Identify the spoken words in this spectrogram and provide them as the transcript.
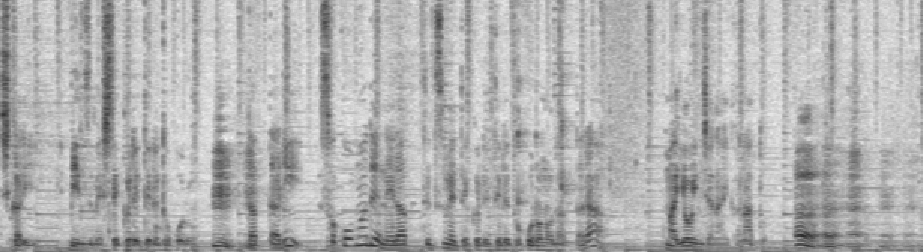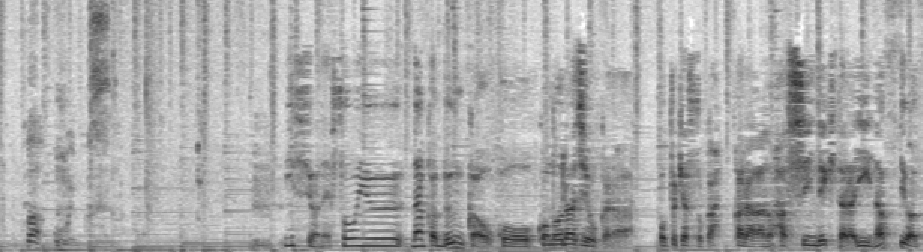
しっかり瓶詰めしてくれてるところうんだったり、そこまで狙って詰めてくれてるところのだったらまあ良いんじゃないかなとうんうんうんうんは思います。うん。いいっすよね。そういうなんか文化をこうこのラジオからポッドキャストかからあの発信できたらいいなっていうのは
